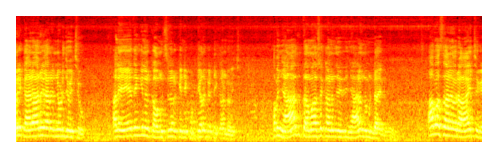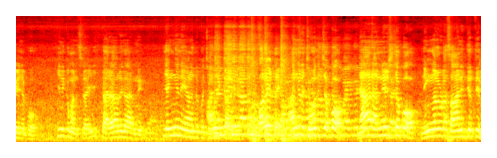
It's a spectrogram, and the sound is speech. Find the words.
ഒരു കരാറുകാരൻ എന്നോട് ചോദിച്ചു അല്ല ഏതെങ്കിലും കൗൺസിലർക്ക് ഇനി കുട്ടികളെ കെട്ടിക്കാണ്ട് വെച്ചു അപ്പം ഞാൻ തമാശക്കാണെന്ന് എഴുതി ഞാനൊന്നും ഉണ്ടായിരുന്നു അവസാനം ഒരാഴ്ച കഴിഞ്ഞപ്പോൾ എനിക്ക് മനസ്സിലായി ഈ കരാറുകാരന് എങ്ങനെയാണ് ഇതിപ്പോൾ ചോദിക്കാറ്? പറയട്ടെ അങ്ങനെ ചോദിച്ചപ്പോൾ ഞാൻ അന്വേഷിച്ചപ്പോൾ നിങ്ങളുടെ സാന്നിധ്യത്തിൽ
